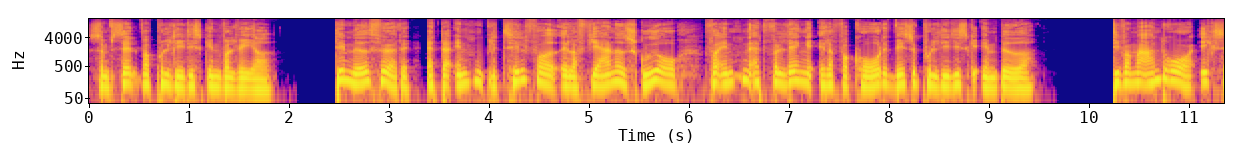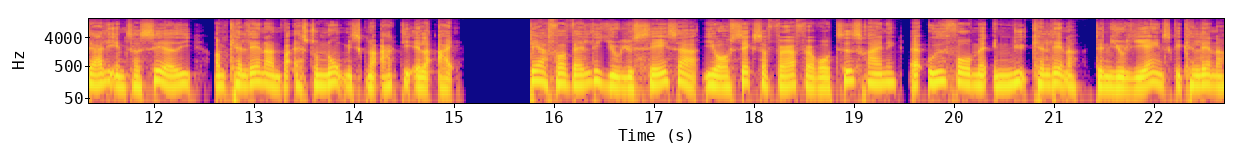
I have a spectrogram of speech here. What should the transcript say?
som selv var politisk involveret. Det medførte, at der enten blev tilføjet eller fjernet skudår for enten at forlænge eller forkorte visse politiske embeder. De var med andre ord ikke særlig interesseret i, om kalenderen var astronomisk nøjagtig eller ej. Derfor valgte Julius Caesar i år 46 før vores tidsregning at udforme en ny kalender, den julianske kalender,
